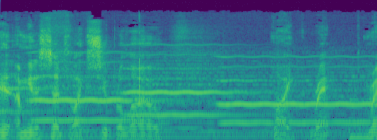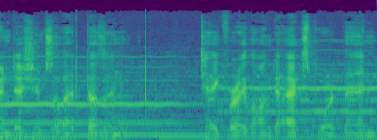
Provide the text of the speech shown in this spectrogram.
I'm gonna set to like super low, like re- rendition, so that doesn't take very long to export. Then,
